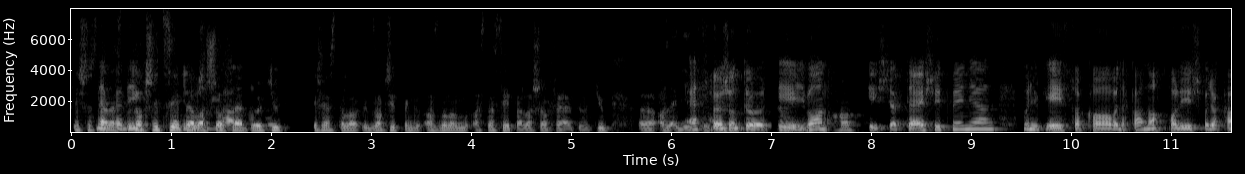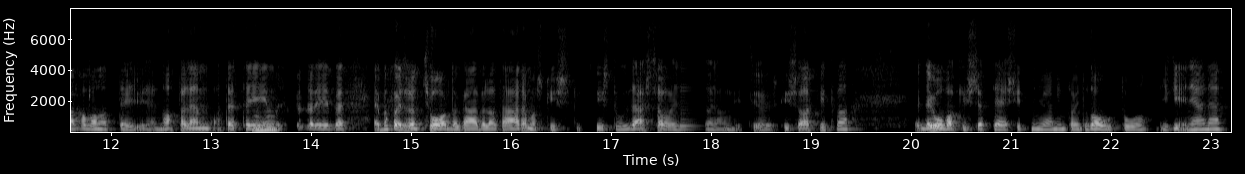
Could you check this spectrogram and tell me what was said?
És aztán ezt pedig szépen lassan feltöltjük, és ezt a zaksit meg azt gondolom, aztán szépen lassan feltöltjük az egyik. Ezt folyamatosan tölt. Így van, Aha. kisebb teljesítménnyel, mondjuk éjszaka, vagy akár nappal is, vagy akár ha van ott egy ilyen napelem a tetején, uh-huh. vagy a közelébe. Ebben folyamatosan csordogál bele az ára, most kis, kis túlzással, vagy nagyon itt kisalkítva, de jóval kisebb teljesítményvel, mint amit az autó igényelne.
